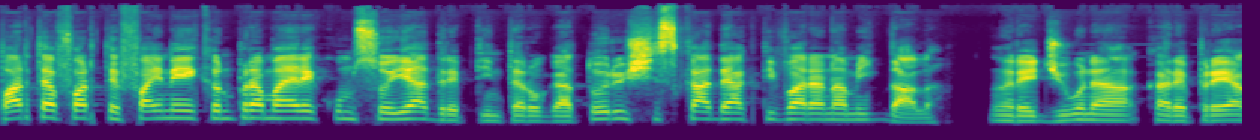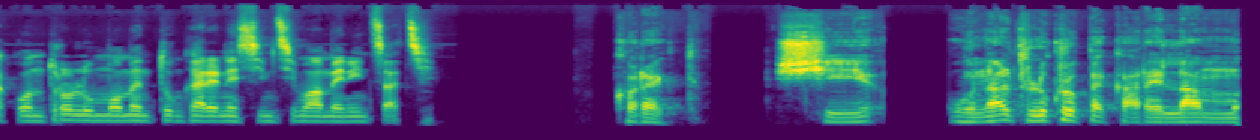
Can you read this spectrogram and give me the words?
partea foarte faină e că nu prea mai are cum să o ia drept interogatoriu și scade activarea în amigdală, în regiunea care preia controlul în momentul în care ne simțim amenințați. Corect. Și un alt lucru pe care l-am,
